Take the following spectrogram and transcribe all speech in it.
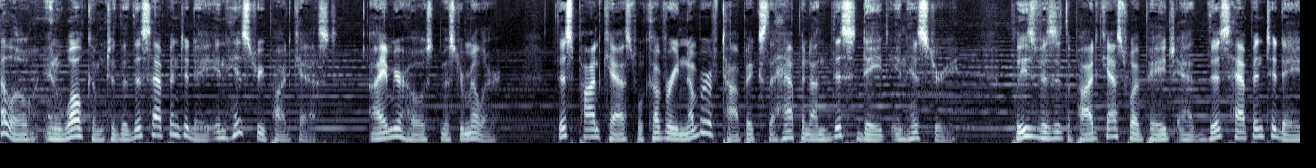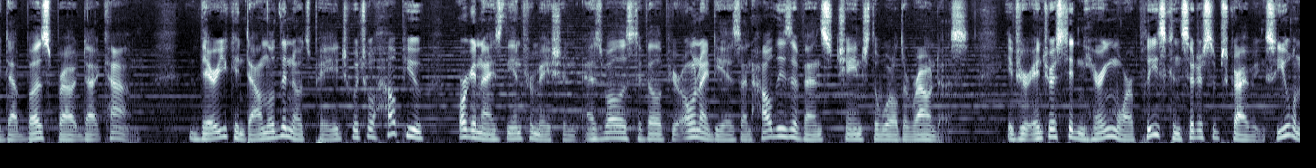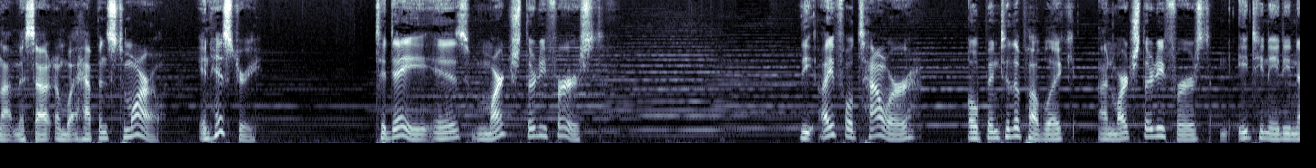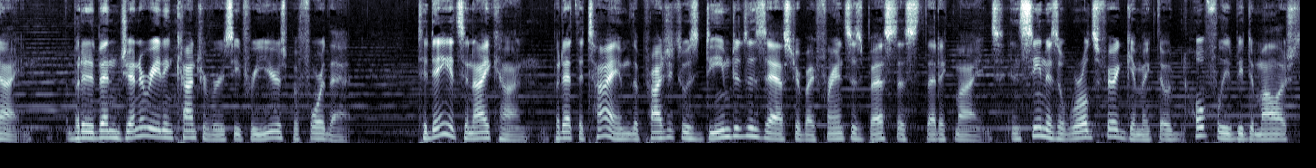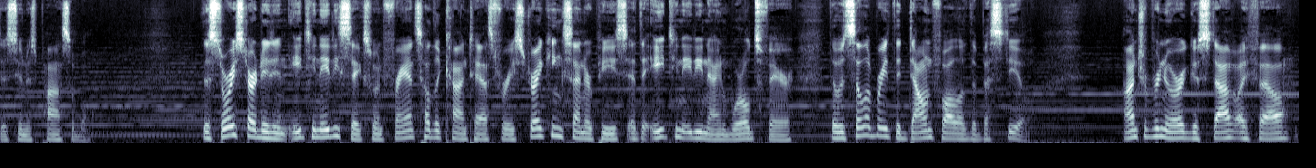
Hello, and welcome to the This Happened Today in History podcast. I am your host, Mr. Miller. This podcast will cover a number of topics that happened on this date in history. Please visit the podcast webpage at thishappenedtoday.buzzsprout.com. There you can download the notes page, which will help you organize the information as well as develop your own ideas on how these events change the world around us. If you're interested in hearing more, please consider subscribing so you will not miss out on what happens tomorrow in history. Today is March 31st. The Eiffel Tower opened to the public on March 31st, 1889, but it had been generating controversy for years before that. Today it's an icon, but at the time the project was deemed a disaster by France's best aesthetic minds and seen as a World's Fair gimmick that would hopefully be demolished as soon as possible. The story started in 1886 when France held a contest for a striking centerpiece at the 1889 World's Fair that would celebrate the downfall of the Bastille. Entrepreneur Gustave Eiffel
